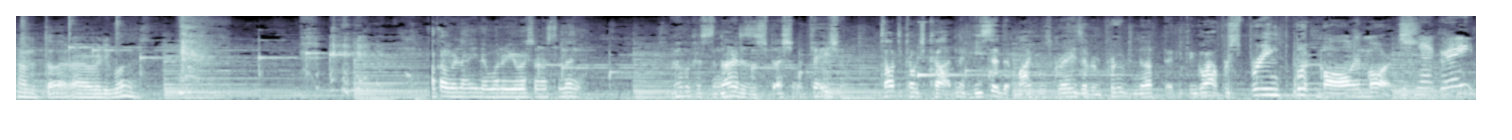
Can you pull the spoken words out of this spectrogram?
Kind of thought I already was. How come we're not eating at one of your restaurants tonight? Well, because tonight is a special occasion. I talked to Coach Cotton, and he said that Michael's grades have improved enough that he can go out for spring football in March. Isn't that great?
